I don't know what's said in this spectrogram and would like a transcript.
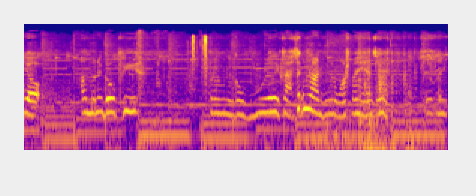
Yo, I'm gonna go pee, but I'm gonna go really fast. Like I'm not even gonna wash my hands anything.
